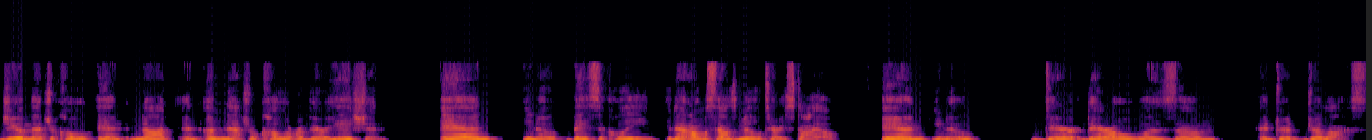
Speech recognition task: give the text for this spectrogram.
geometrical, and not an unnatural color or variation. And, you know, basically, that almost sounds military style and you know, Darryl was um had dread, dreadlocks,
